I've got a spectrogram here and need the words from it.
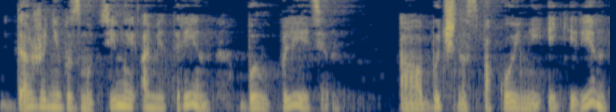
Даже невозмутимый Аметрин был бледен, а обычно спокойный Эгерин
